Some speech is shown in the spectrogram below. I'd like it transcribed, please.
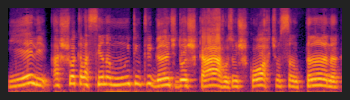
E ele achou aquela cena muito intrigante: dois carros, um Escort, um Santana,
